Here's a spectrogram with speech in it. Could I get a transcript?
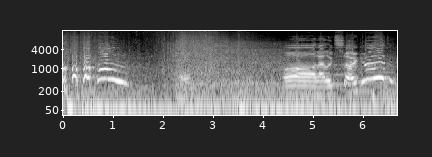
oh. oh, that looks so good.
